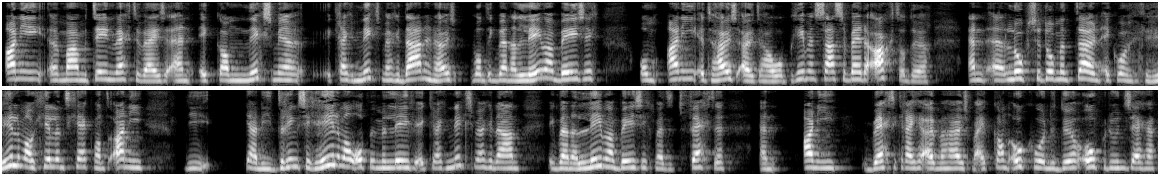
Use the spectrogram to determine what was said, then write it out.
Annie uh, maar meteen weg te wijzen. En ik kan niks meer. Ik krijg niks meer gedaan in huis. Want ik ben alleen maar bezig om Annie het huis uit te houden. Op een gegeven moment staat ze bij de achterdeur. En uh, loopt ze door mijn tuin. Ik word helemaal gillend gek, want Annie, die, ja, die dringt zich helemaal op in mijn leven. Ik krijg niks meer gedaan. Ik ben alleen maar bezig met het vechten en Annie weg te krijgen uit mijn huis. Maar ik kan ook gewoon de deur open doen en zeggen...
